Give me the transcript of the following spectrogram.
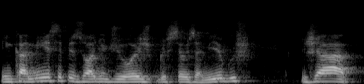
encaminha esse episódio de hoje para os seus amigos, já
